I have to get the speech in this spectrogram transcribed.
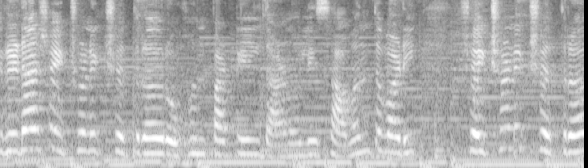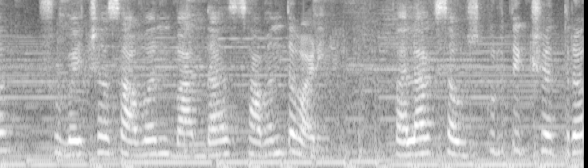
क्रीडा शैक्षणिक क्षेत्र रोहन पाटील दाणोली सावंतवाडी शैक्षणिक क्षेत्र शुभेच्छा सावंत बांदा सावंतवाडी. कला सांस्कृतिक क्षेत्र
